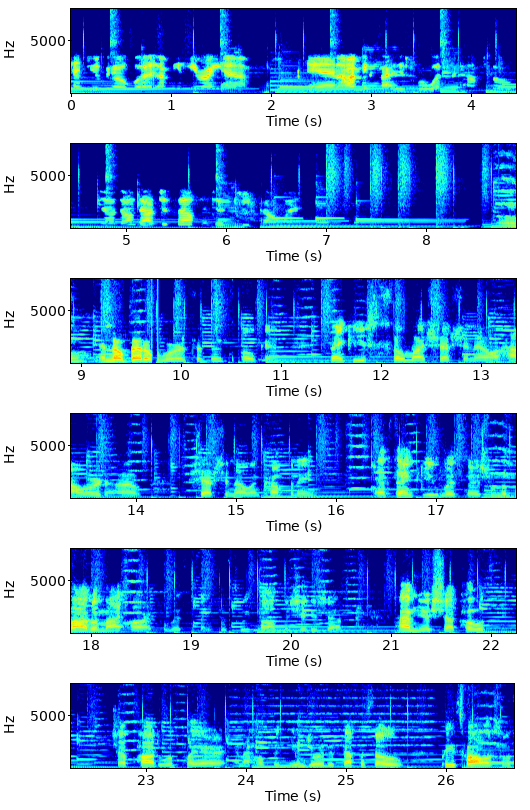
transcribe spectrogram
ten years ago, but I mean, here I am, and I'm excited for what's to come. So, you know, don't doubt yourself and just keep going. Mm, and no better words have been spoken. Thank you so much, Chef Shanel Howard of Chef Shanel and Company. And thank you, listeners, from the bottom of my heart for listening to Sweet Talk with SugaChef. I'm your chef host, Chef Padua Player, and I hope that you enjoyed this episode. Please follow us on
